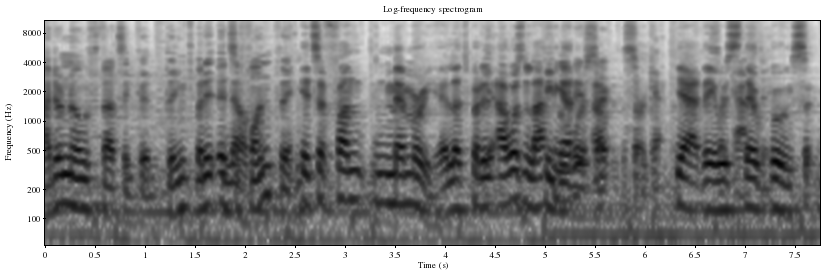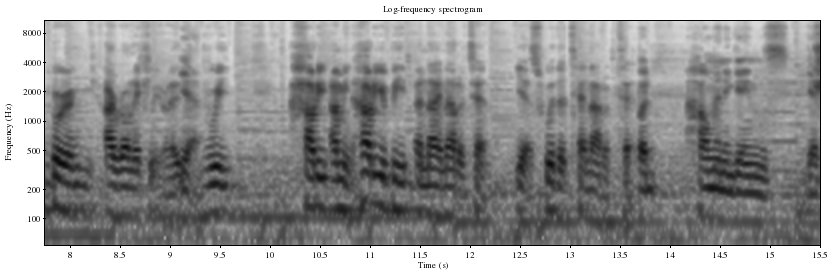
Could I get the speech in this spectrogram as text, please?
I don't know if that's a good thing, but it, it's No. a fun thing. It's a fun memory. uh, Let's put it I wasn't laughing People at were it. sar- sarcastic. yeah, they was they were sarcastic. booing booing ironically, right? Yeah. We how do you, I mean how do you beat a 9 out of 10? Yes, with a 10 out of 10. But how many games get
